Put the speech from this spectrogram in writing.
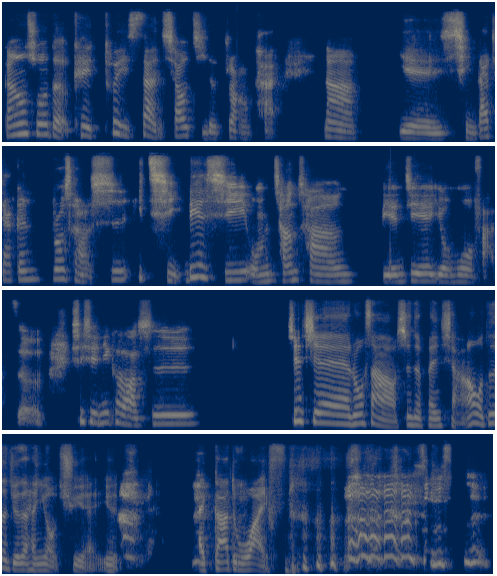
刚刚说的，可以退散消极的状态。那也请大家跟 Rose 老师一起练习，我们常常连接幽默法则。谢谢 Nico 老师，谢谢 Rose 老师的分享。然后我真的觉得很有趣，哎，因为 I got wife，是不是？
